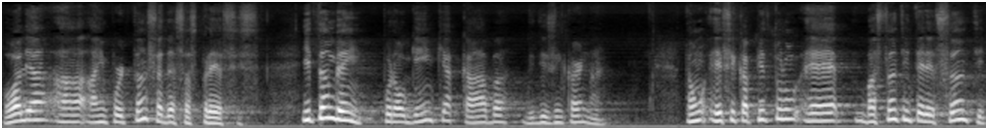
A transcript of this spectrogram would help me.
Olha a, a importância dessas preces. E também por alguém que acaba de desencarnar. Então, esse capítulo é bastante interessante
